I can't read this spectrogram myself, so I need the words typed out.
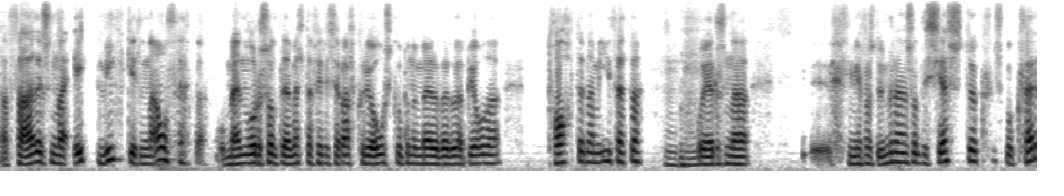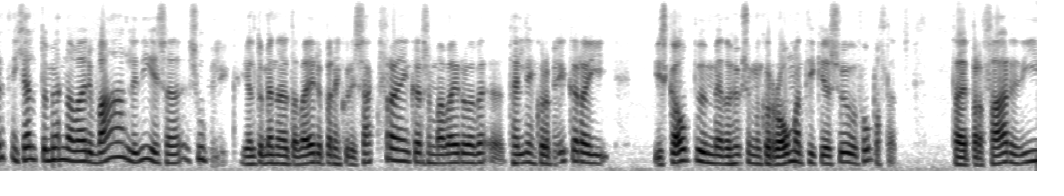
að það er svona einn vinkilin á þetta. Og menn voru svolítið að velta fyrir sér af hverju ósköpunum er verið að bjóða tóttinam í þetta. Og eru svona mér fannst umræðan svolítið sérstök sko hvernig heldur menn að væri valið í þessa súpilík, ég heldur menn að þetta væri bara einhverju sagfræðingar sem að væru að telja einhverja byggara í, í skápum eða hugsa um einhver romantík eða sögu fótboltans? Það er bara farið í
